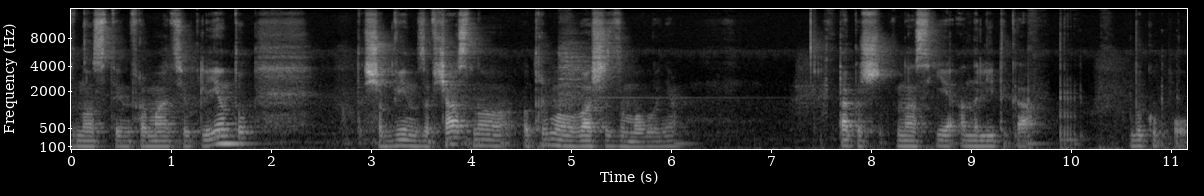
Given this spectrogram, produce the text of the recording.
доносити інформацію клієнту, щоб він завчасно отримував ваше замовлення. Також у нас є аналітика викупу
